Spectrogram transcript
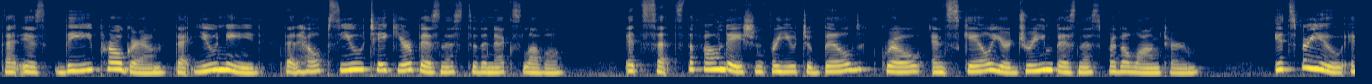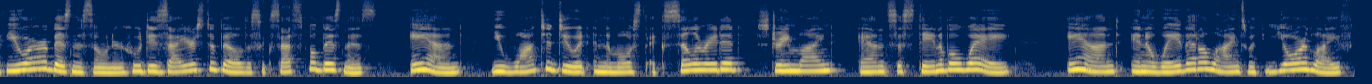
that is the program that you need that helps you take your business to the next level. It sets the foundation for you to build, grow, and scale your dream business for the long term. It's for you if you are a business owner who desires to build a successful business and you want to do it in the most accelerated, streamlined, and sustainable way, and in a way that aligns with your life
